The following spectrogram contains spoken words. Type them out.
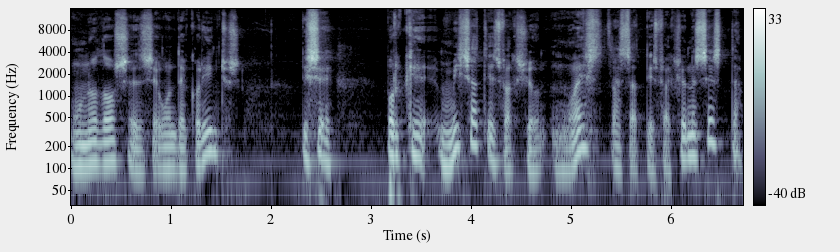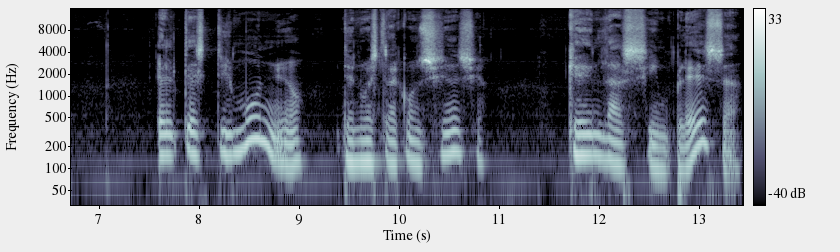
1.12 de Segunda de Corintios. Dice, porque mi satisfacción, nuestra satisfacción es esta, el testimonio de nuestra conciencia, que en la simpleza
